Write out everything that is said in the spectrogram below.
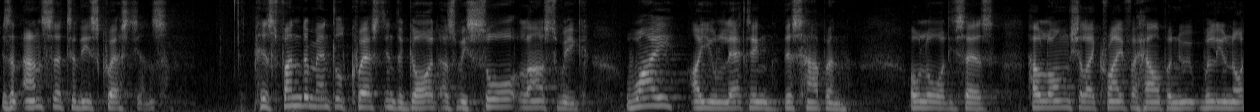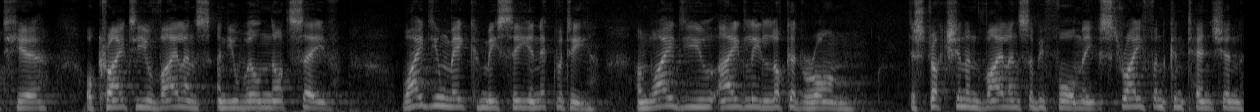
is an answer to these questions. His fundamental question to God, as we saw last week, why are you letting this happen? Oh Lord, he says, how long shall I cry for help and will you not hear? Or cry to you violence and you will not save? Why do you make me see iniquity? And why do you idly look at wrong? Destruction and violence are before me, strife and contention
